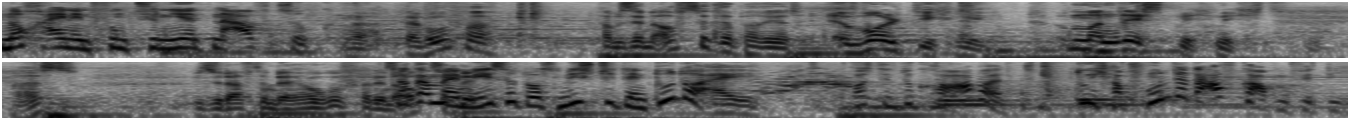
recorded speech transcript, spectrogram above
noch einen funktionierenden Aufzug. Herr Hofer, haben Sie den Aufzug repariert? Wollte ich nicht. Man lässt mich nicht. Was? Wieso darf denn der Herr Hofer den Sag einmal? Mesut, was mischst du denn du da ein? Hast denn du keine Arbeit? Du, ich hab 100 Aufgaben für dich.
